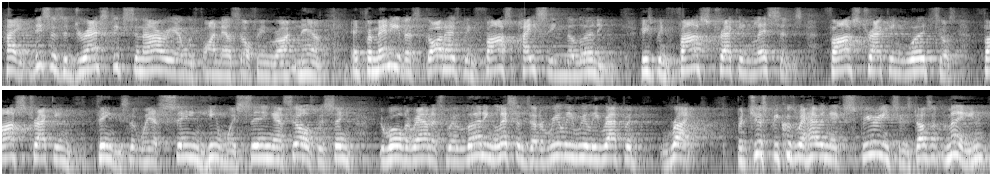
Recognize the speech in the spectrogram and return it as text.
Hey, this is a drastic scenario we find ourselves in right now. And for many of us, God has been fast pacing the learning. He's been fast tracking lessons, fast tracking words to us, fast tracking things that we are seeing Him, we're seeing ourselves, we're seeing the world around us, we're learning lessons at a really, really rapid rate. But just because we're having experiences doesn't mean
